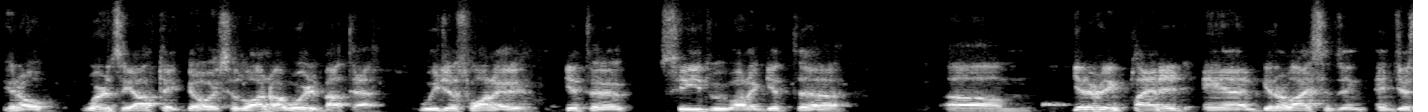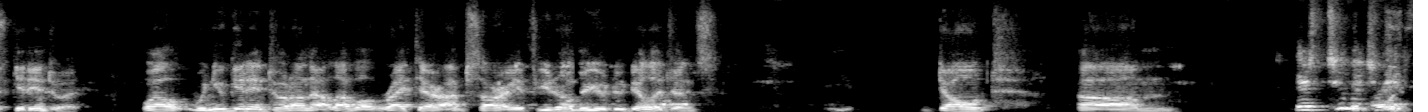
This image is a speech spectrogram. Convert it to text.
you know, where's the offtake go? He said, well, I'm not worried about that we just want to get the seeds. We want to get the um, get everything planted and get our license and, and just get into it. Well, when you get into it on that level, right there, I'm sorry if you don't do your due diligence. Don't. Um, there's too much risk.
